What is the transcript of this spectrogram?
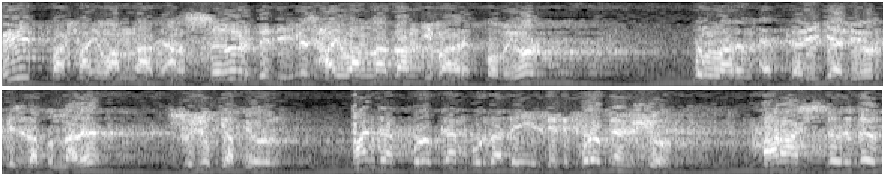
büyükbaş hayvanlar yani sığır dediğimiz hayvanlardan ibaret oluyor. Bunların etleri geliyor, biz de bunları sucuk yapıyoruz. Ancak problem burada değil dedi. Problem şu. Araştırdık,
